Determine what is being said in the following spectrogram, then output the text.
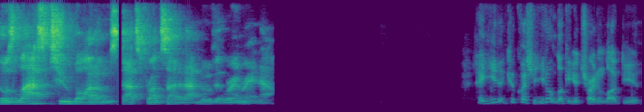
those last two bottoms, that's front side of that move that we're in right now. Hey, you good question. You don't look at your chart and log, do you?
